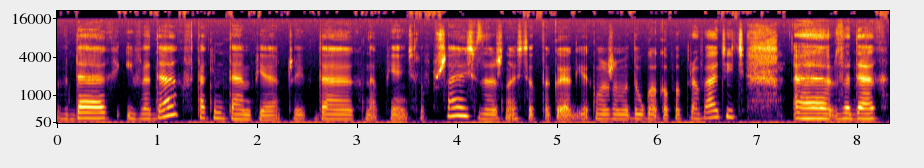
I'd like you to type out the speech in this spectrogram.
wdech i wydech w takim tempie, czyli wdech na 5 lub 6, w zależności od tego, jak, jak możemy długo go poprowadzić, e, wydech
